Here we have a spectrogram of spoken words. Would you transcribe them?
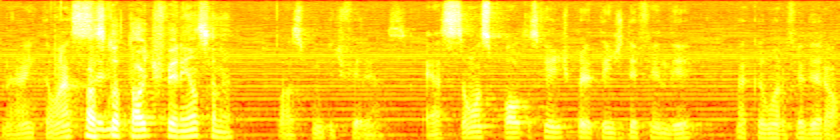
Né? Então essa faz seria... total diferença, né? Faz muita diferença. Essas são as pautas que a gente pretende defender na Câmara Federal.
